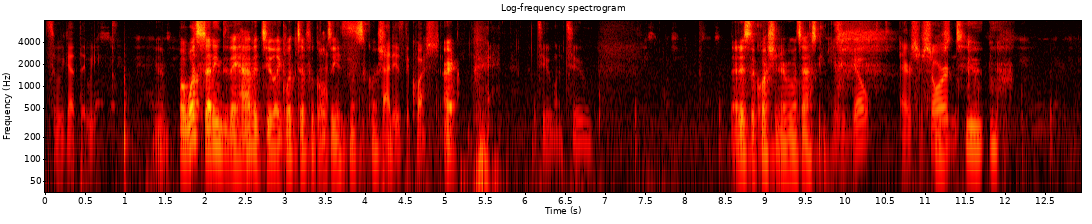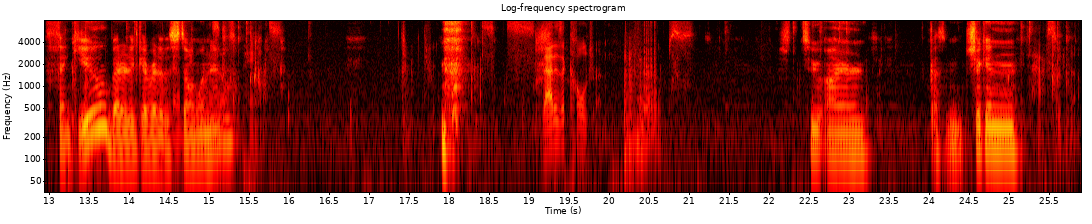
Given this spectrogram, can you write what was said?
So we got that. We. Yeah. But what setting do they have it to? Like, what difficulty? is- That's the question. That is the question. All right. one, two, one, two. That is the question everyone's asking. Here we go. There's your sword. There's Two. Thank you. Better to get rid of the stone one now. some pants. Two, three, four, six. That is a cauldron. Oops. Two iron. Got some chicken Half suited up.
